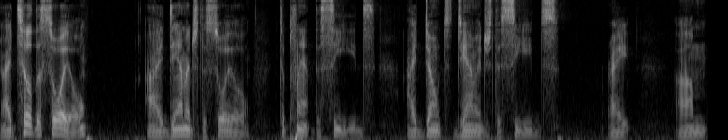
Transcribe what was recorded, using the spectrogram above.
I till the soil, I damage the soil to plant the seeds. I don't damage the seeds, right? Um,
